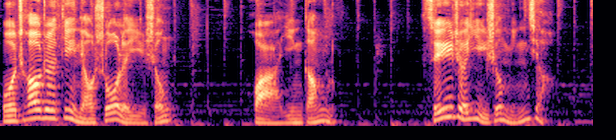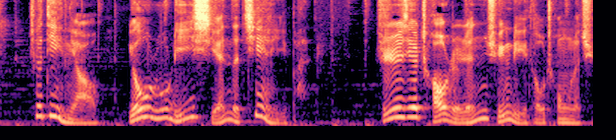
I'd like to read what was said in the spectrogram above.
我朝着地鸟说了一声，话音刚落，随着一声鸣叫，这地鸟犹如离弦的箭一般。直接朝着人群里头冲了去，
